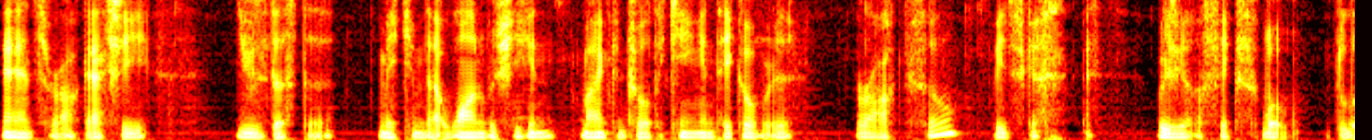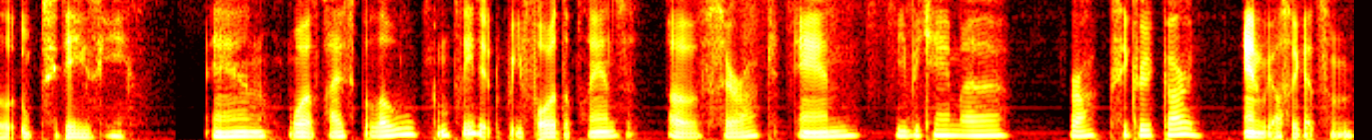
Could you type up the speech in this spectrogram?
And Surok actually used us to make him that wand which he can mind control the king and take over rock. So we just got we just gotta fix what the little oopsie daisy. And what lies below completed. We followed the plans of Surok and we became a rock secret guard. And we also get some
